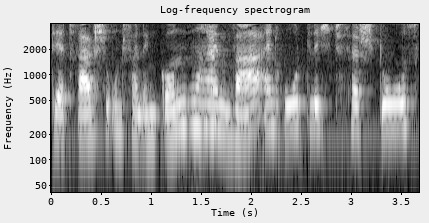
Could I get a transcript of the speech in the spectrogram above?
der tragische Unfall in Gonsenheim ja. war ein Rotlichtverstoß.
